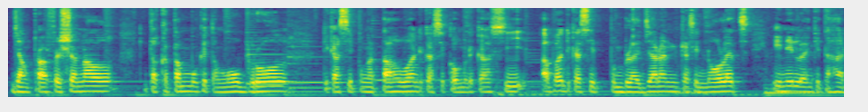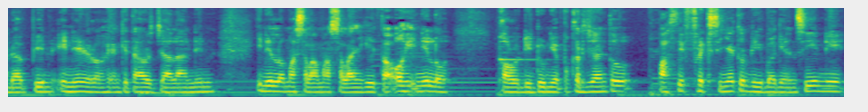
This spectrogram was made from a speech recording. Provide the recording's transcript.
yang profesional kita ketemu kita ngobrol dikasih pengetahuan dikasih komunikasi apa dikasih pembelajaran dikasih knowledge ini loh yang kita hadapin ini loh yang kita harus jalanin ini loh masalah-masalahnya kita oh ini loh kalau di dunia pekerjaan tuh pasti friksinya tuh di bagian sini.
